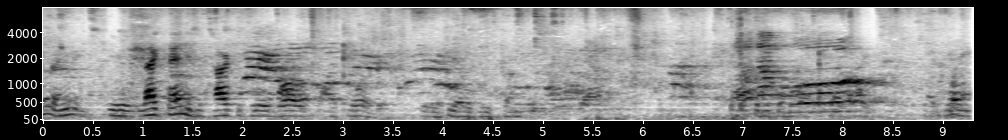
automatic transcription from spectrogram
Well, I mean, it's, like tennis, it's hard to play ball outdoors. Like,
